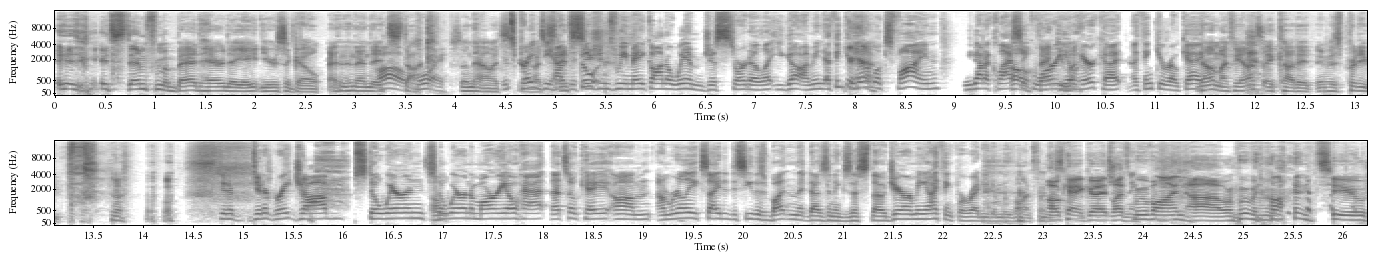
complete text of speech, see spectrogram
It, it stemmed from a bad hair day eight years ago, and then it Oh, stuck. boy. So now it's It's you know, crazy how it's still- decisions we make on a whim just sort of let you go. I mean, I think your hair looks fine. You got a classic Oh, thank you. Wario My- haircut. I think you're okay. no, my fiance cut it. It was pretty. Did a did a great job. Still wearing Oh. still wearing a Mario hat. That's okay. Um, I'm really excited to see this button that doesn't exist though. Jeremy, I think we're ready to move on from. This Okay, good. Let's move on. Uh, we're moving on to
